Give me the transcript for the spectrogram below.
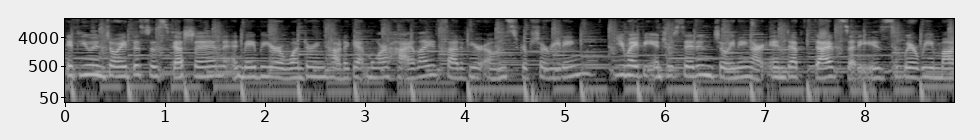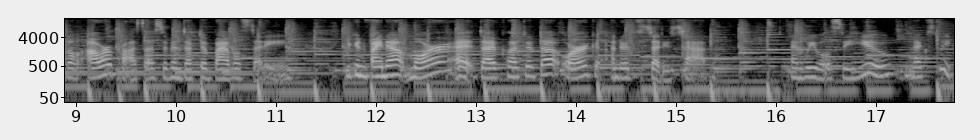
If you enjoyed this discussion and maybe you're wondering how to get more highlights out of your own scripture reading, you might be interested in joining our in depth dive studies where we model our process of inductive Bible study. You can find out more at divecollective.org under the Studies tab. And we will see you next week.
